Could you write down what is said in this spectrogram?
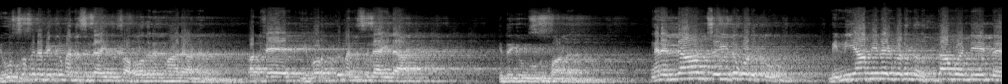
യൂസുഫ് നബിക്ക് മനസ്സിലായി ഇത് സഹോദരന്മാരാണ്. പക്ഷേ ഇവർക്ക് മനസ്സിലായില്ല ഇത് യൂസുഫാണ്. അങ്ങനെ എല്ലാം ചെയ്തു കൊടുത്തു. മിനിയാമിനെ ഇവിടെ നിർത്താൻ വേണ്ടിയിട്ട്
